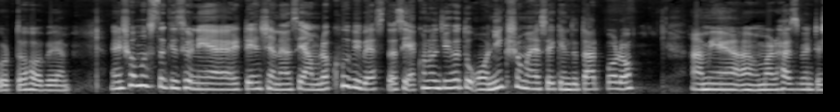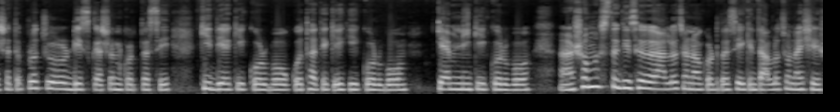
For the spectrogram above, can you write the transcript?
করতে হবে। সমস্ত কিছু নিয়ে টেনশনে আছি, আমরা খুবই ব্যস্ত আছি। এখনও যেহেতু অনেক সময় আছে, কিন্তু তারপরও আমি আমার হাজব্যান্ডের সাথে প্রচুর ডিসকাশন করতেছি, কি দিয়ে কি করব, কোথা থেকে কি করব, কেমনি কি করব সমস্ত কিছু আলোচনা করতেছি, কিন্তু আলোচনায় শেষ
